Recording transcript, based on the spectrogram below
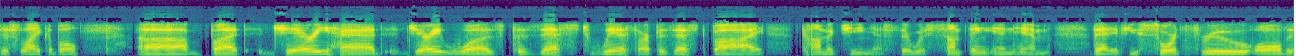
dislikable. Uh, but Jerry had Jerry was possessed with or possessed by comic genius. There was something in him that, if you sort through all the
